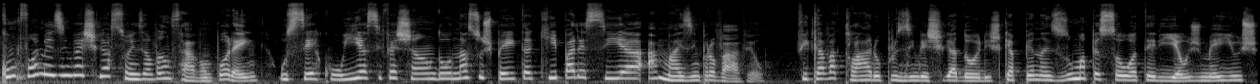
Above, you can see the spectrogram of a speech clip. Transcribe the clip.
Conforme as investigações avançavam, porém, o cerco ia se fechando na suspeita que parecia a mais improvável. Ficava claro para os investigadores que apenas uma pessoa teria os meios,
